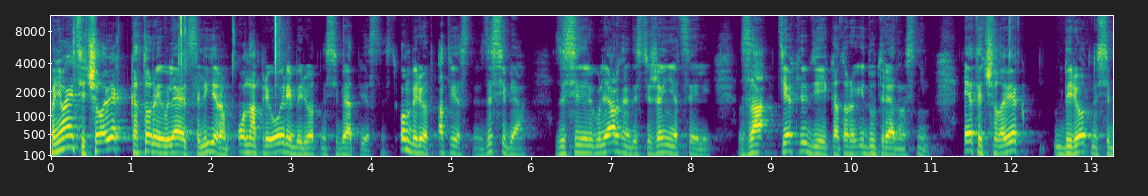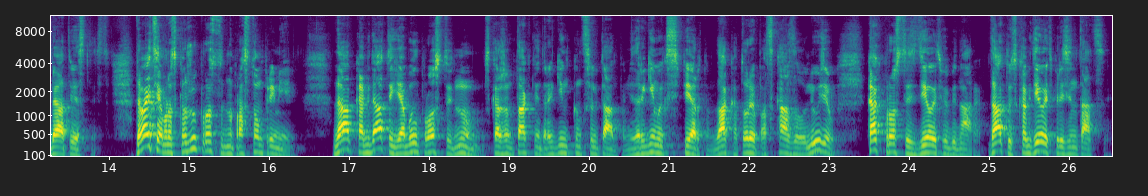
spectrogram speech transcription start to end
Понимаете, человек, который является лидером, он априори берет на себя ответственность. Он берет ответственность за себя, за регулярное достижение целей, за тех людей, которые идут рядом с ним. Этот человек берет на себя ответственность. Давайте я вам расскажу просто на простом примере. Да, когда-то я был просто, ну, скажем так, недорогим консультантом, недорогим экспертом, да, который подсказывал людям, как просто сделать вебинары, да, то есть как делать презентации.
